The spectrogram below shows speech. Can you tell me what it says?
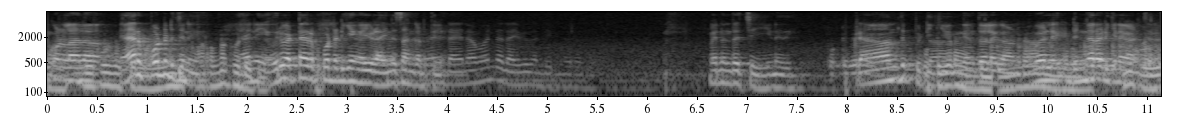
കൊള്ളാലോ ഞാൻ റിപ്പോർട്ട് അടിച്ചിന് ഞാൻ ഒരു വട്ട റിപ്പോർട്ട് അടിക്കാൻ കഴിയില്ല അതിന്റെ സങ്കടത്തിൽ ഇവനെന്താ ചെയ്യണത് ഭ്രാന്ത് പിടിക്കും ഇങ്ങനത്തെ പോലെ കാണും ഡിന്നർ അടിക്കണ കാണിച്ചത്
